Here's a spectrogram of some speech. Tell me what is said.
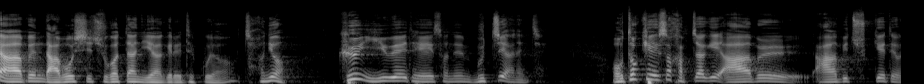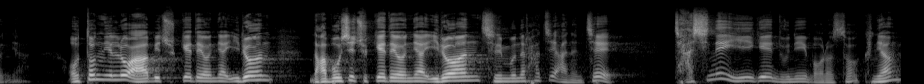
아합은 나봇이 죽었다는 이야기를 듣고요. 전혀 그 이유에 대해서는 묻지 않은 채 어떻게 해서 갑자기 아합을 아합이 죽게 되었냐? 어떤 일로 아합이 죽게 되었냐? 이런 나봇이 죽게 되었냐? 이러한 질문을 하지 않은 채 자신의 이익에 눈이 멀어서 그냥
